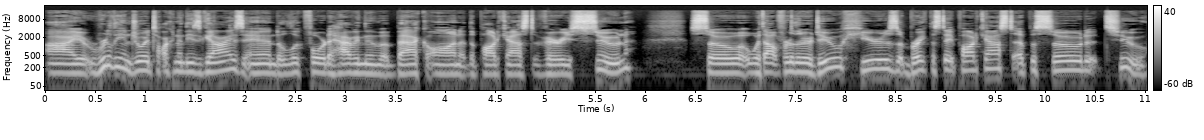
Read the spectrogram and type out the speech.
I really enjoyed talking to these guys and look forward to having them back on the podcast very soon. So, without further ado, here's Break the State Podcast, episode two.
